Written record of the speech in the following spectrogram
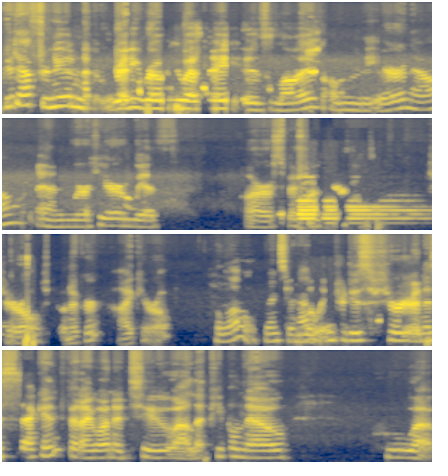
Good afternoon. Ready Row USA is live on the air now, and we're here with our special guest, Carol Schoenecker. Hi, Carol. Hello. Thanks for having we'll me. We'll introduce her in a second, but I wanted to uh, let people know who uh,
